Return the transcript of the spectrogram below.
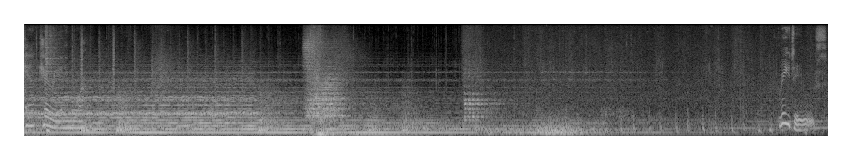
can't carry anymore. Greetings.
